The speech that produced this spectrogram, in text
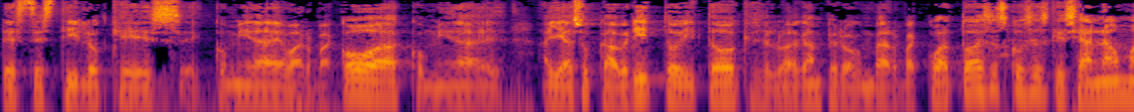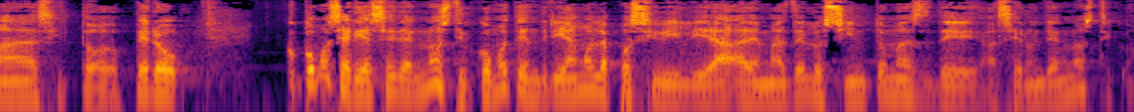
de este estilo que es eh, comida de barbacoa, comida, allá su cabrito y todo, que se lo hagan pero con barbacoa, todas esas cosas que sean ahumadas y todo. Pero, ¿cómo se haría ese diagnóstico? ¿Cómo tendríamos la posibilidad, además de los síntomas, de hacer un diagnóstico?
